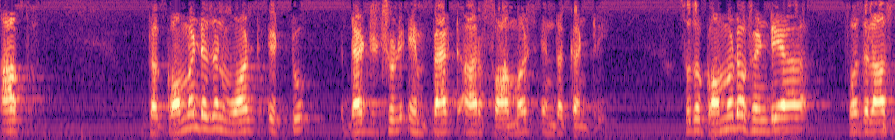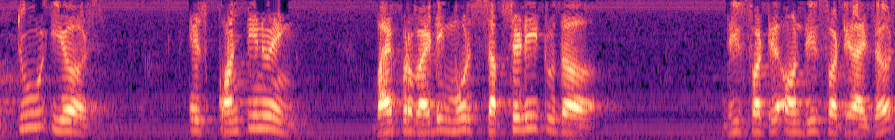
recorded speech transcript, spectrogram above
up the government doesn't want it to that it should impact our farmers in the country so the government of india for the last 2 years is continuing by providing more subsidy to the these on these fertilizers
